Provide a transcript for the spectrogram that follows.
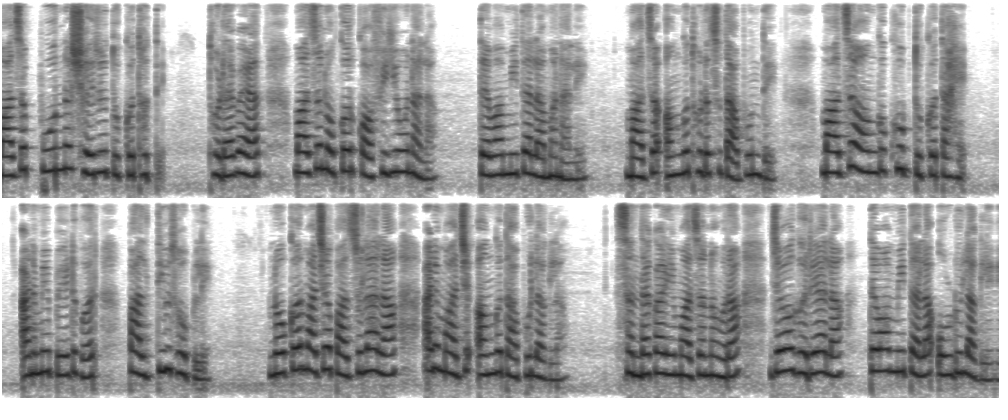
माझं पूर्ण शरीर दुखत होते. थोड्या वेळात माझा नोकर कॉफी घेऊन आला. तेव्हा मी त्याला म्हणाले माझं अंग थोडंसं दाबून दे. माझं अंग खूप दुखत आहे. आणि मी बेडवर पालती झोपले. नोकर माझ्या बाजूला आला आणि माझे अंग दाबू लागला. संध्याकाळी माझा नवरा जेव्हा घरी आला तेव्हा मी त्याला ओरडू लागले.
